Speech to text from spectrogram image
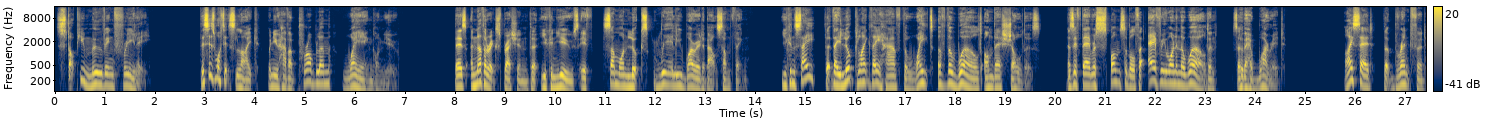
stop you moving freely. This is what it's like when you have a problem weighing on you. There's another expression that you can use if someone looks really worried about something. You can say that they look like they have the weight of the world on their shoulders, as if they're responsible for everyone in the world and so they're worried. I said that Brentford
